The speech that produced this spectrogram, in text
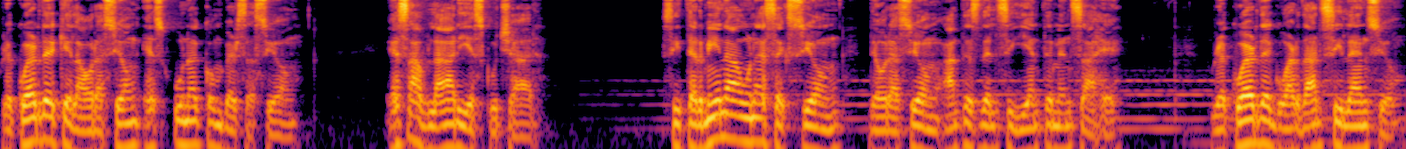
recuerde que la oración es una conversación, es hablar y escuchar. Si termina una sección de oración antes del siguiente mensaje, recuerde guardar silencio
